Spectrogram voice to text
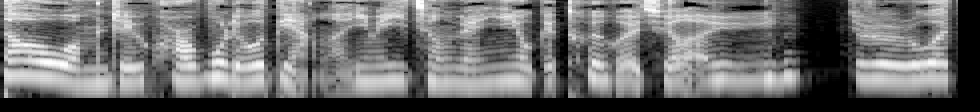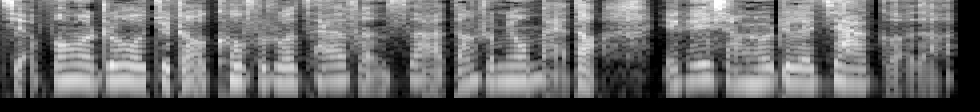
到我们这块物流点了，因为疫情原因又给退回去了。就是如果解封了之后去找客服说踩粉丝啊，当时没有买到，也可以享受这个价格的。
